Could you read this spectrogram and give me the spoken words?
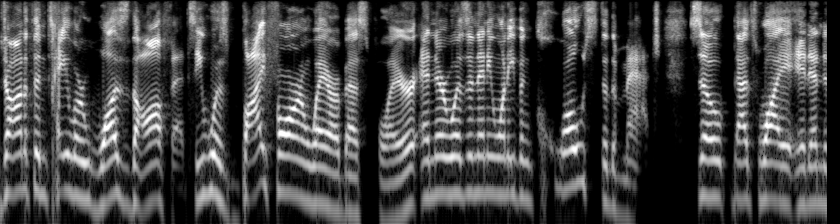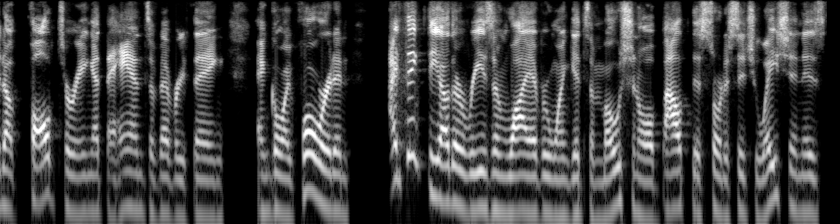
Jonathan Taylor was the offense. He was by far and away our best player, and there wasn't anyone even close to the match. So that's why it ended up faltering at the hands of everything and going forward. And I think the other reason why everyone gets emotional about this sort of situation is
